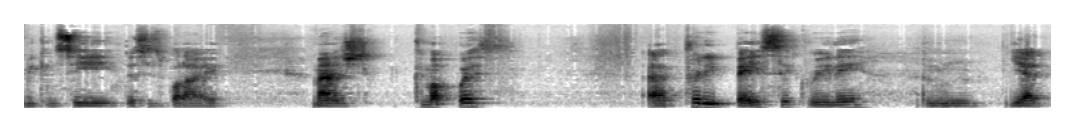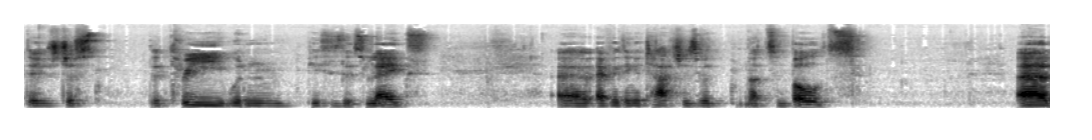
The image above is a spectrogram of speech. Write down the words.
we can see this is what I managed to come up with. Uh, pretty basic really. Um, yeah, there's just the three wooden pieces as legs. Uh, everything attaches with nuts and bolts. Uh,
